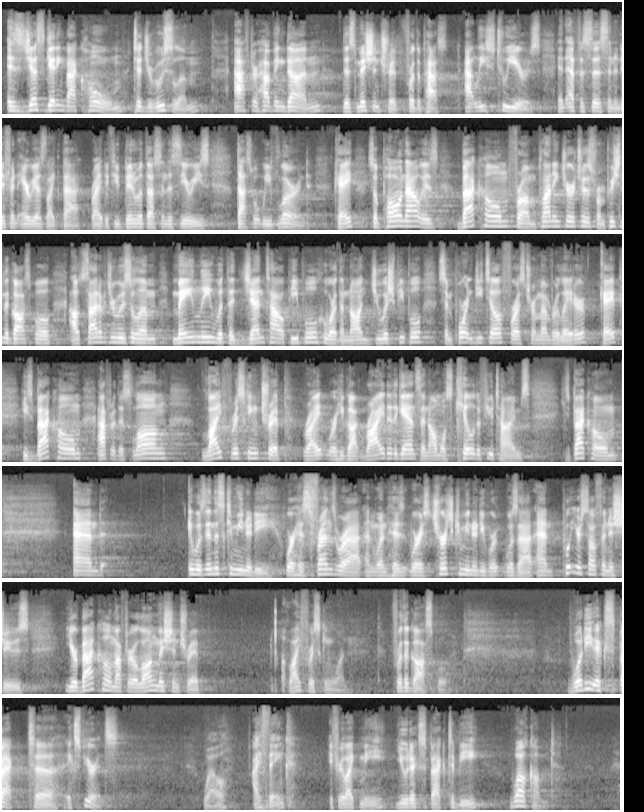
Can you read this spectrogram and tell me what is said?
is just getting back home to Jerusalem after having done this mission trip for the past at least two years in Ephesus and in different areas like that, right? If you've been with us in the series, that's what we've learned. Okay? So Paul now is back home from planting churches, from preaching the gospel outside of Jerusalem, mainly with the Gentile people who are the non Jewish people. It's an important detail for us to remember later. Okay? He's back home after this long, life risking trip, right? Where he got rioted against and almost killed a few times. He's back home. And it was in this community where his friends were at and when his, where his church community were, was at. And put yourself in his shoes. You're back home after a long mission trip, a life risking one, for the gospel. What do you expect to experience? Well, I think, if you're like me, you would expect to be welcomed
